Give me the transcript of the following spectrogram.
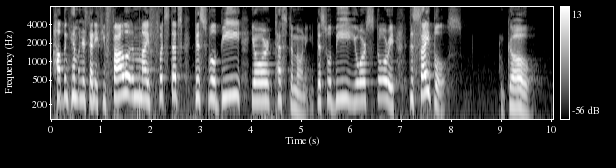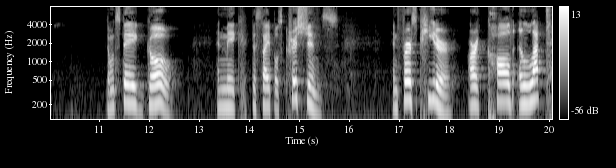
helping him understand if you follow in my footsteps, this will be your testimony. This will be your story. Disciples, go. Don't stay, go and make disciples. Christians in First Peter are called elect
